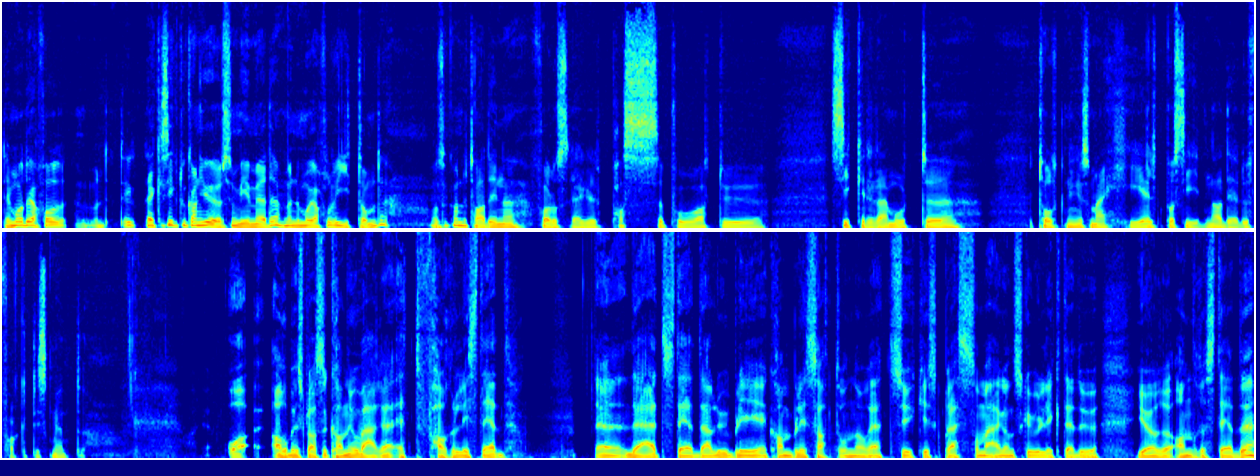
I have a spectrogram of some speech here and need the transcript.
Det, må du i fall, det er ikke sikkert du kan gjøre så mye med det, men du må iallfall vite om det. Og så kan du ta dine forholdsregler. Passe på at du sikrer deg mot uh, tolkninger som er helt på siden av det du faktisk mente. Og arbeidsplasser kan jo være et farlig sted. Det er et sted der du blir, kan bli satt under et psykisk press som er ganske ulikt det du gjør andre steder.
